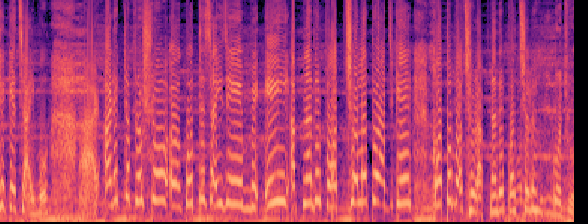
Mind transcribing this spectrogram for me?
থেকে চাইব। আর আরেকটা প্রশ্ন করতে চাই যে এই আপনাদের পথ চলা তো আজকে কত বছর আপনাদের পথ চলা? কুড়ি বছর।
